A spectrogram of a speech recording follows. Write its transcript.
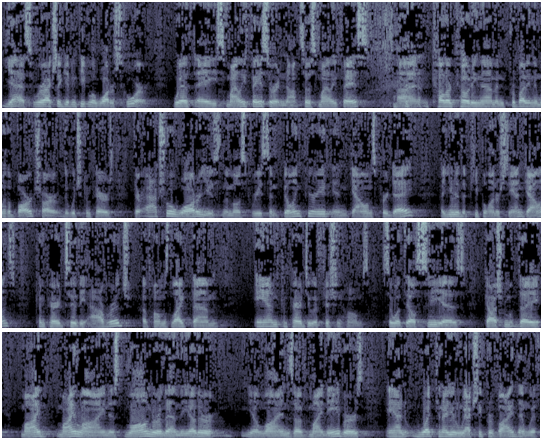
Yes, we're actually giving people a water score with a smiley face or a not so smiley face, uh, color coding them and providing them with a bar chart that, which compares their actual water use in the most recent billing period in gallons per day, a unit that people understand, gallons, compared to the average of homes like them and compared to efficient homes. So what they'll see is, gosh, they, my, my line is longer than the other you know, lines of my neighbors, and what can I do? And we actually provide them with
